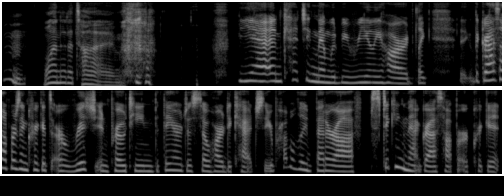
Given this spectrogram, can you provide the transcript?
Hmm. One at a time. Yeah, and catching them would be really hard. Like eh, the grasshoppers and crickets are rich in protein, but they are just so hard to catch. So you're probably better off sticking that grasshopper or cricket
